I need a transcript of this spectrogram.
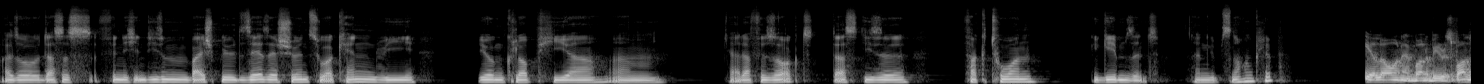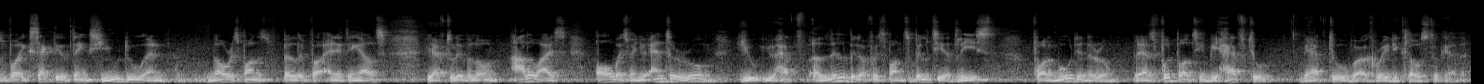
also das ist, finde ich, in diesem Beispiel sehr, sehr schön zu erkennen, wie Jürgen Klopp hier ähm, ja, dafür sorgt, dass diese Faktoren gegeben sind. Dann gibt es noch einen Clip. alone and want to be responsible for exactly the things you do and no responsibility for anything else you have to live alone otherwise always when you enter a room you you have a little bit of responsibility at least for the mood in the room. As a football team, we have to we have to work really close together.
